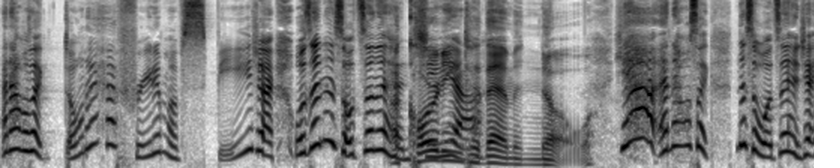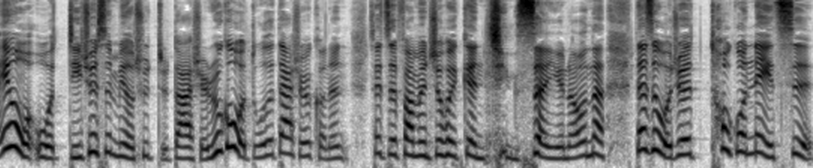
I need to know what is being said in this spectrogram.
And I was like, don't I have freedom of speech？我在那时候真的很惊讶。According to them, no. Yeah, and I was like，那时候我真的很惊讶，因为我我的确是没有去读大学。如果我读了大学，可能在这方面就会更谨慎，you know？那但是我觉得透过那一次，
